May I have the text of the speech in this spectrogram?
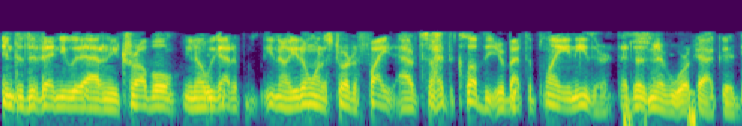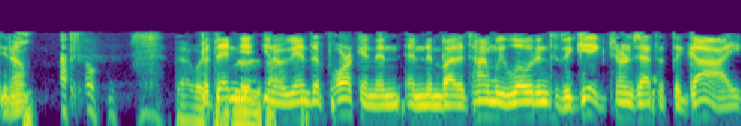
into the venue without any trouble. You know, we got to. You know, you don't want to start a fight outside the club that you're about to play in either. That doesn't ever work out good. You know. that would But then you, you know you end up parking, and and then by the time we load into the gig, turns out that the guy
